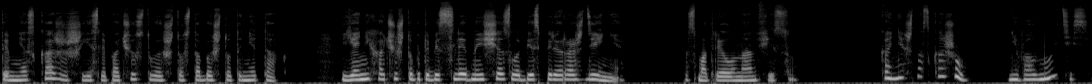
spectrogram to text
«Ты мне скажешь, если почувствуешь, что с тобой что-то не так. Я не хочу, чтобы ты бесследно исчезла без перерождения», — посмотрела на Анфису. «Конечно, скажу. Не волнуйтесь.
